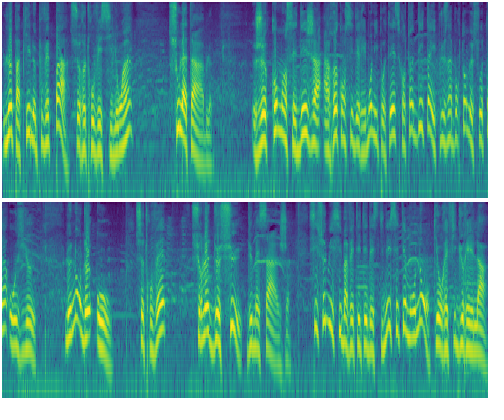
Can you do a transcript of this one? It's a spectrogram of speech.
le papier ne pouvait pas se retrouver si loin sous la table. Je commençais déjà à reconsidérer mon hypothèse quand un détail plus important me sauta aux yeux. Le nom de O se trouvait sur le dessus du message. Si celui-ci m'avait été destiné, c'était mon nom qui aurait figuré là.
